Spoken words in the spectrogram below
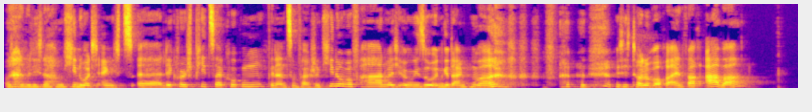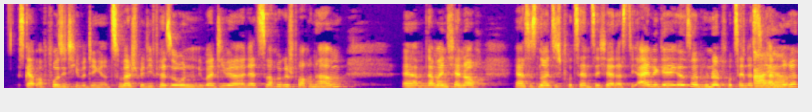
Und dann bin ich nach dem Kino, wollte ich eigentlich äh, Licorice Pizza gucken. Bin dann zum falschen Kino gefahren, weil ich irgendwie so in Gedanken war. Richtig tolle Woche einfach. Aber es gab auch positive Dinge. Zum Beispiel die Person, über die wir letzte Woche gesprochen haben. Ähm, da meinte ich ja noch, ja, es ist 90 Prozent sicher, dass die eine gay ist und 100 Prozent, dass ah, die andere. Ja.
